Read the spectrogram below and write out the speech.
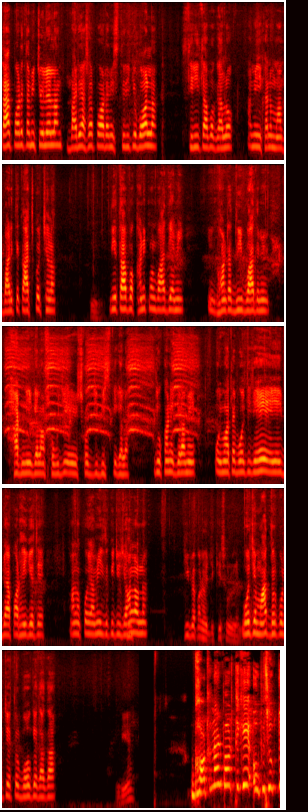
তারপরে তো আমি চলে এলাম বাড়ি আসার পর আমি স্ত্রীকে বললাম স্ত্রী তারপর গেল আমি এখানে বাড়িতে কাজ করছিলাম। দিয়ে তারপর খানিকক্ষণ বাদে আমি ঘণ্টা দুই বাদ আমি হাট নিয়ে গেলাম সবজি সবজি বেচতে গেলাম। দিয়ে ওখানে গ্রামে ওই মাথায় বলছি যে এই ব্যাপার হয়ে গেছে। আমার কই আমি তো কিছু জানলাম না। কি ব্যাপার হয়েছে? কি শুনলেন? বলছে মারধর করছে তোর বউকে দেখা। দিয়ে? ঘটনার পর থেকে অভিযুক্ত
